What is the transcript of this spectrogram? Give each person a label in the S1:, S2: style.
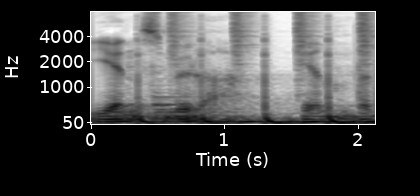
S1: Jens Müller in the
